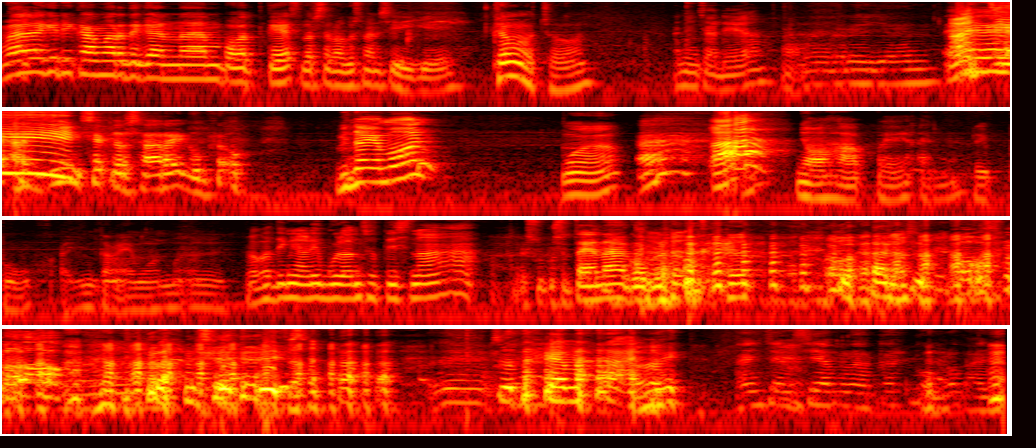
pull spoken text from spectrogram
Kembali lagi di kamar 36 podcast bersama Gusman Sige. Jangan locon. Anjing cadel. Eh, Anjing! saya kersare goblok. Bintang Emon? Moal Ah, Ah? nyawa HP anjing. ripuh aing tang emon mah. euy. Bapak tinggal di bulan sutisna. Su- Setena goblok. Goblok. Bulan sutis. Setena anjing. Can siap ngakak goblok anjing.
